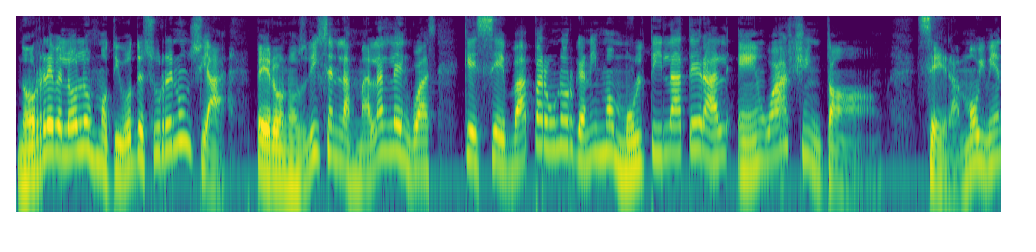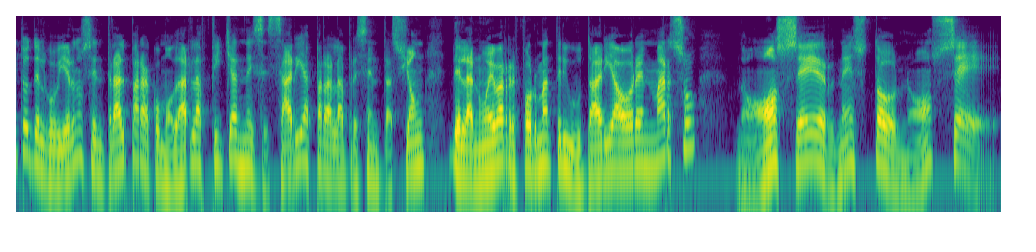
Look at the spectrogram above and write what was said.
No reveló los motivos de su renuncia, pero nos dicen las malas lenguas que se va para un organismo multilateral en Washington. ¿Serán movimientos del gobierno central para acomodar las fichas necesarias para la presentación de la nueva reforma tributaria ahora en marzo? No sé, Ernesto, no sé.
